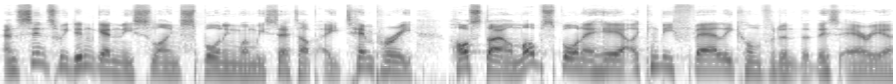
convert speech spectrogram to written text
And since we didn't get any slimes spawning when we set up a temporary hostile mob spawner here, I can be fairly confident that this area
